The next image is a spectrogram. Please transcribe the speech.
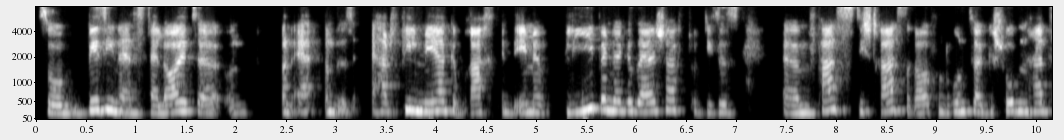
so Business der Leute und, und, er, und es, er hat viel mehr gebracht, indem er blieb in der Gesellschaft und dieses ähm, Fass die Straße rauf und runter geschoben hat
